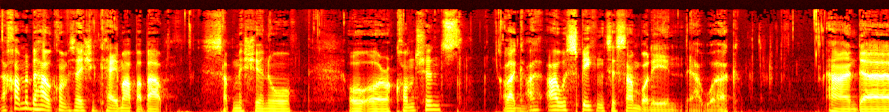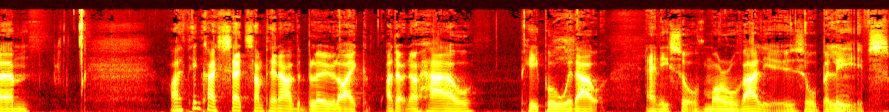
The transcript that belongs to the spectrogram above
I can't remember how a conversation came up about submission or or, or a conscience. Like I, I was speaking to somebody in at work, and um, I think I said something out of the blue like I don't know how people without any sort of moral values or beliefs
